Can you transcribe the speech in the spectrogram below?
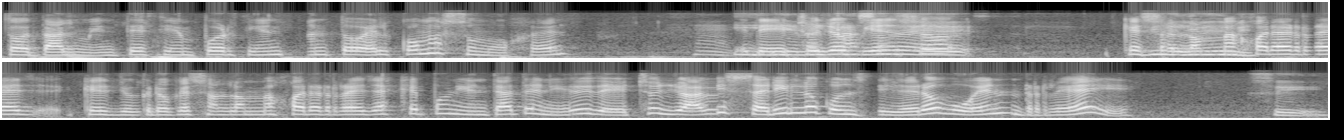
totalmente, 100%, tanto él como su mujer. Hmm. Y- De y hecho, yo pienso de- que Dime, son los dime, mejores reyes, que yo creo que son los mejores reyes que Poniente ha tenido. Y de hecho, yo a Viserys lo considero buen rey. Sí.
